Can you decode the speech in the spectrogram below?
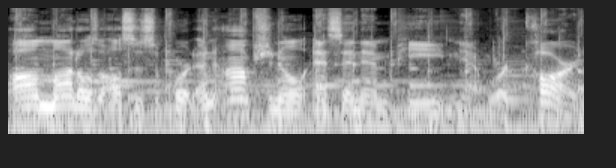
All models also support an optional SNMP network card.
